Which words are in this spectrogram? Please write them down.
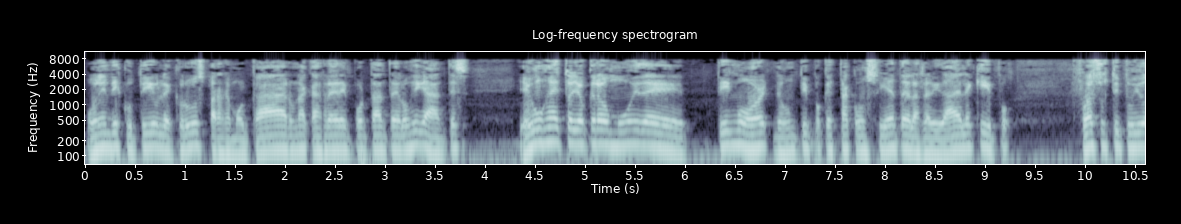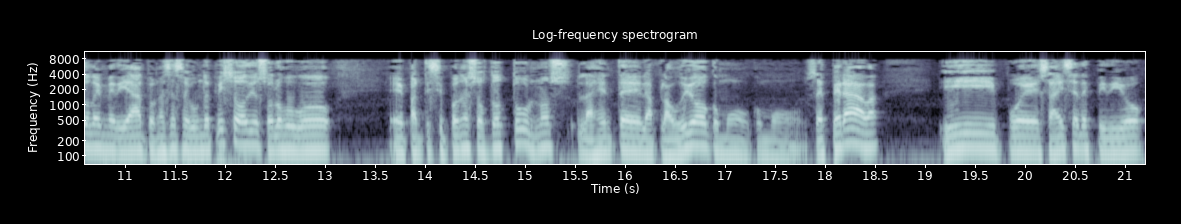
un indiscutible cruz para remolcar una carrera importante de los gigantes. Y es un gesto yo creo muy de teamwork, de un tipo que está consciente de la realidad del equipo. Fue sustituido de inmediato en ese segundo episodio, solo jugó, eh, participó en esos dos turnos, la gente le aplaudió como, como se esperaba y pues ahí se despidió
